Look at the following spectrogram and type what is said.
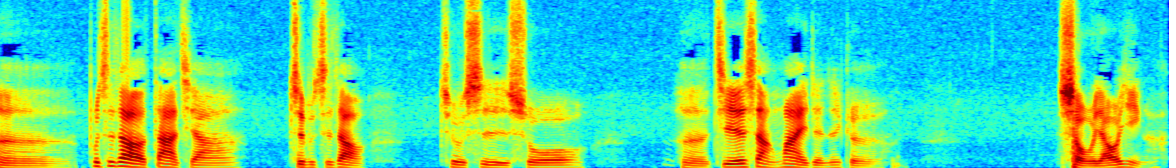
嗯，不知道大家知不知道，就是说，嗯，街上卖的那个手摇饮啊。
